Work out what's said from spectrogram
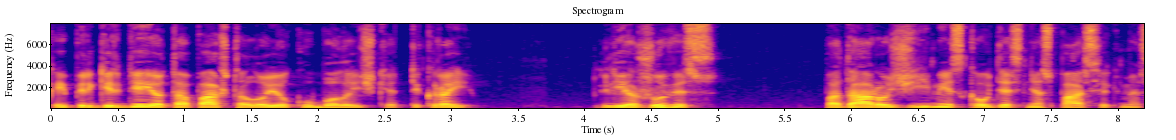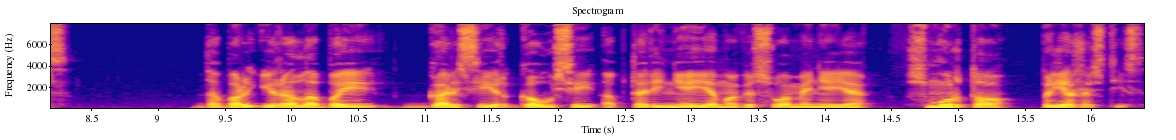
Kaip ir girdėjo tą paštalo Jokūbo laiškė, tikrai, liežuvis padaro žymiai skaudesnės pasiekmes dabar yra labai garsiai ir gausiai aptarinėjama visuomenėje smurto priežastys.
